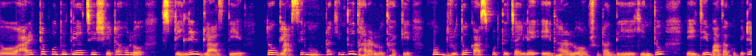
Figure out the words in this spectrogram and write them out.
তো আরেকটা পদ্ধতি আছে, সেটা হলো স্টিলের গ্লাস দিয়ে। তো গ্লাসের মুখটা কিন্তু ধারালো থাকে। খুব দ্রুত কাজ করতে চাইলে এই ধারালো অংশটা দিয়েই কিন্তু এই যে বাঁধাকপিটা,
